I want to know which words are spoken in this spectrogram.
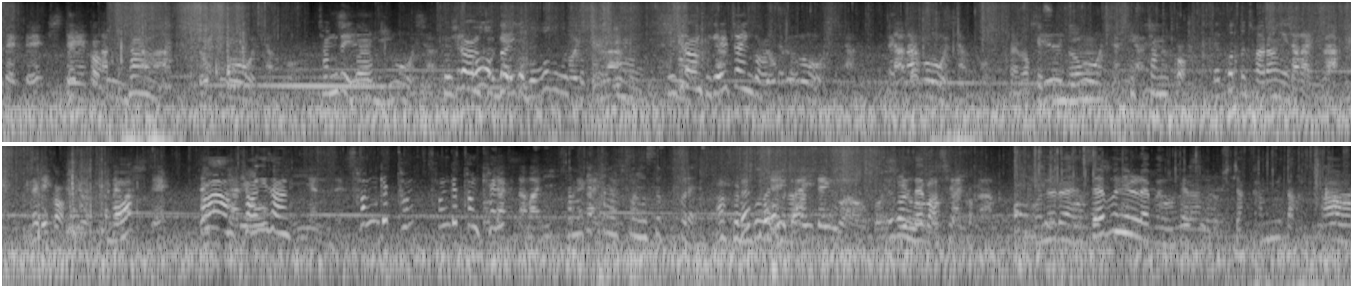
때 시대 거 상- 놓고 어, 이거 도시락 어, 그게 이거 먹어보고 싶어. 도시락 그게 일자인 것 같아 잘 먹겠습니다. 참고 내 것도 자랑해내거. 뭐? 아, 경이상. 삼계탕? 삼계탕 캔? 삼계탕 총 스프레. 아 그래? 이거 내 맛일 거어 오늘은 세븐일레븐 계란으로 시작합니다. 아,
